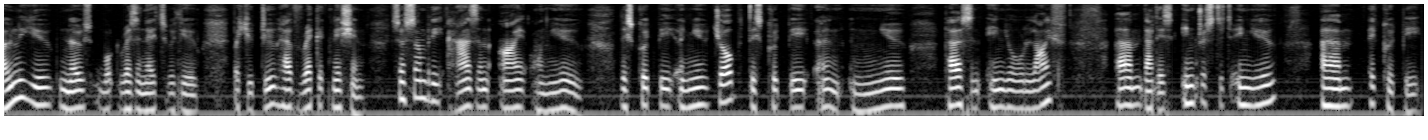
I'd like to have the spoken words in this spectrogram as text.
Only you knows what resonates with you, but you do have recognition, so somebody has an eye on you. This could be a new job, this could be a new person in your life um, that is interested in you. Um, it could be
